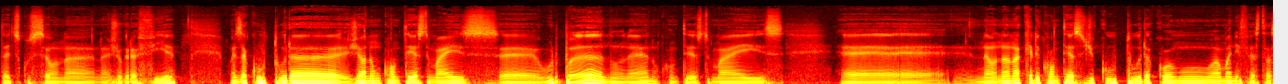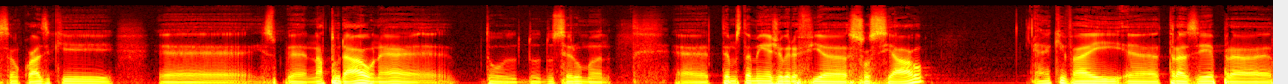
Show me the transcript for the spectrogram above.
da discussão na, na, geografia, mas a cultura já num contexto mais é, urbano, né, num contexto mais é, não, não naquele contexto de cultura como a manifestação quase que é, natural, né, do, do, do ser humano. Temos também a geografia social, é, que vai é, trazer para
